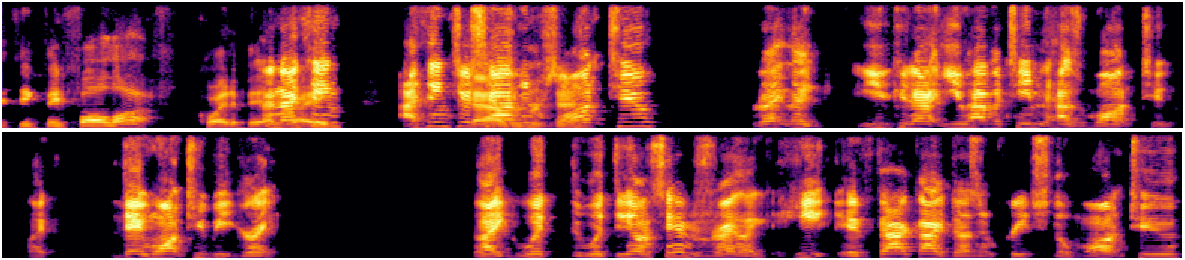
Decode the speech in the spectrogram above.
I think they fall off quite a bit. And I right? think I think just having want to, right? Like you can you have a team that has want to, like they want to be great like with with Deion Sanders, right? Like he if that guy doesn't preach the want to,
